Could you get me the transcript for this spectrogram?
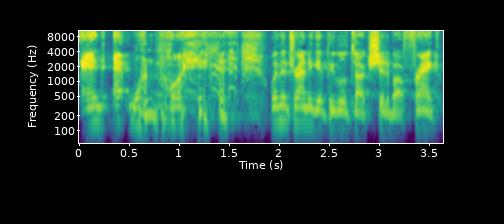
And at one point, when they're trying to get people to talk shit about Frank,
